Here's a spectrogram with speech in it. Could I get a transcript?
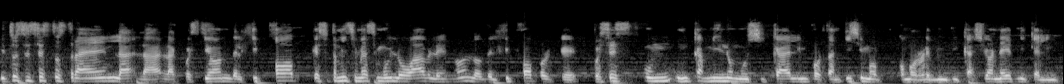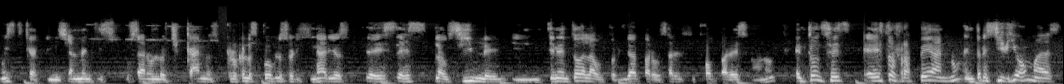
entonces estos traen la, la, la cuestión del hip hop, que eso también se me hace muy loable, ¿no? lo del hip hop, porque pues es un, un camino musical importantísimo como reivindicación étnica lingüística que inicialmente usaron los chicanos. Creo que los pueblos originarios es, es, plausible y tienen toda la autoridad para usar el hip hop para eso, ¿no? Entonces, estos rapean, ¿no? En tres idiomas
